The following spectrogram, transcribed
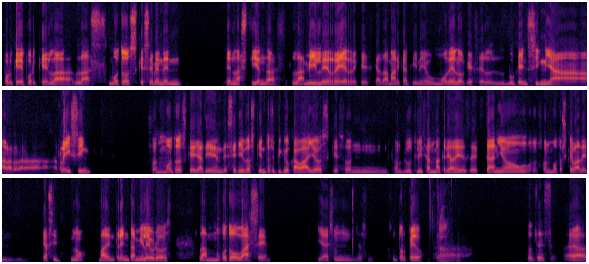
¿Por qué? Porque las motos que se venden en las tiendas, la 1000 RR, que cada marca tiene un modelo que es el buque insignia Racing, son motos que ya tienen de serie 200 y pico caballos, que son, utilizan materiales de titanio, son motos que valen casi, no, valen 30.000 euros. La moto base ya es un, un, torpedo. entonces, eh,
